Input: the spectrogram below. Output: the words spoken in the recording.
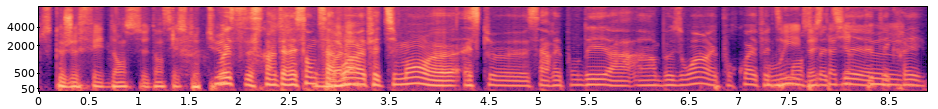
ce que je fais dans, ce, dans ces structures. Oui, ce serait intéressant de Voilà. savoir effectivement, euh, est-ce que ça répondait à, à un besoin et pourquoi effectivement Oui, ce ben, métier a été créé?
